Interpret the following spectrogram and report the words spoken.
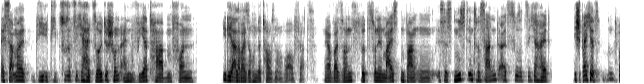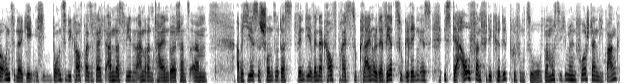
Ich sag mal, die, die Zusatzsicherheit sollte schon einen Wert haben von idealerweise 100.000 Euro aufwärts. Ja, weil sonst wird es von den meisten Banken, ist es nicht interessant als Zusatzsicherheit, ich spreche jetzt bei uns in der Gegend. Ich, bei uns sind die Kaufpreise vielleicht anders wie in anderen Teilen Deutschlands. Ähm, aber hier ist es schon so, dass wenn, die, wenn der Kaufpreis zu klein oder der Wert zu gering ist, ist der Aufwand für die Kreditprüfung zu hoch. Man muss sich immerhin vorstellen, die Bank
